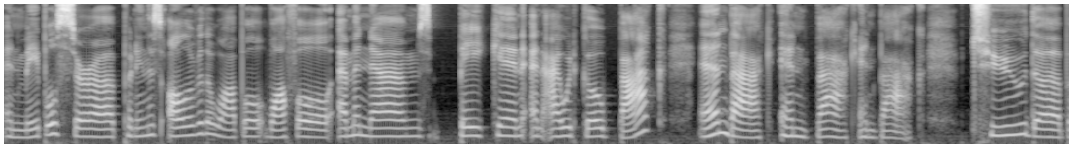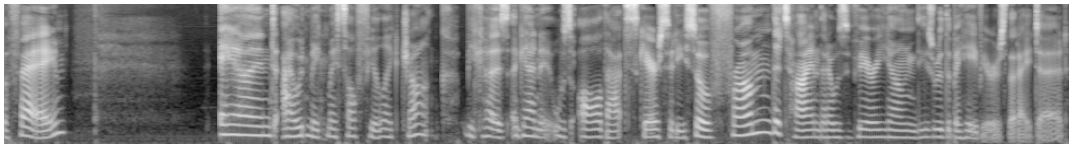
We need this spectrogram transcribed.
and maple syrup, putting this all over the waffle, waffle, M&Ms, bacon, and I would go back and back and back and back to the buffet and I would make myself feel like junk because, again, it was all that scarcity. So, from the time that I was very young, these were the behaviors that I did.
